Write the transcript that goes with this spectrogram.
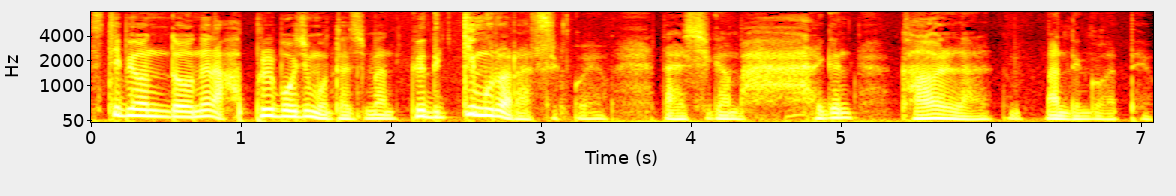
스티비 원더는 앞을 보지 못하지만 그 느낌으로 알았을 거예요. 날씨가 맑은 가을날 만든 것 같아요.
